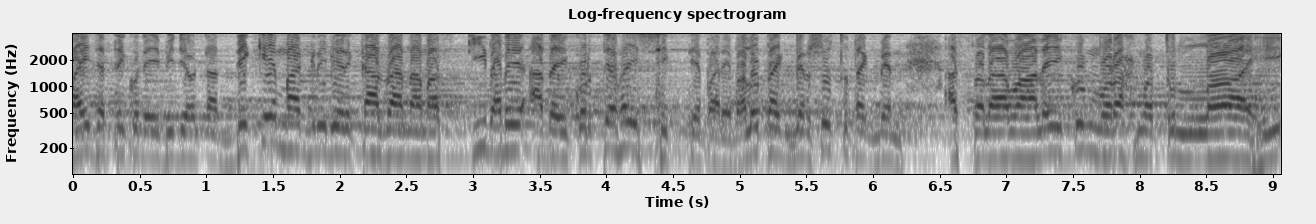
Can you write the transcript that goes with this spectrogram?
ভাই যাতে করে এই ভিডিওটা দেখে মাগরিবের কাজা নামাজ কীভাবে আদায় করতে হয় শিখতে পারে। ভালো থাকবেন, সুস্থ থাকবেন। আসসালামু আলাইকুম ওরহমতুল্লাহি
